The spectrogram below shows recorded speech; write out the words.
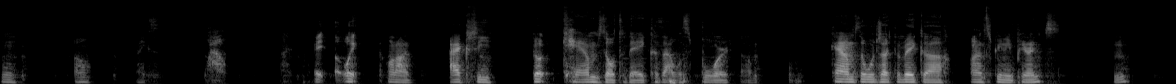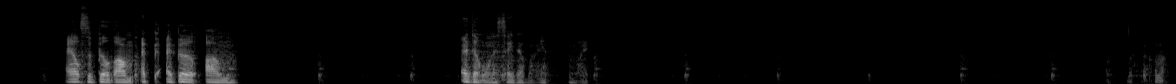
Hmm. Oh, nice. Wow. Hey, oh, wait, hold on. I actually built Kamzo today because I was bored. Um, Kamzo, would you like to make a on-screen appearance? Hmm? I also built um, I, I built um. I don't want to say that. Mind. Nice, hold on.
